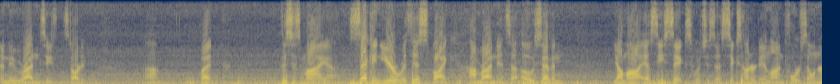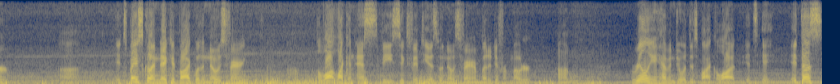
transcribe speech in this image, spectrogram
a new riding season started. Um, but this is my uh, second year with this bike. I'm riding. It's a 07 yamaha FZ6 which is a 600 inline four cylinder uh, it's basically a naked bike with a nose fairing. Um, a lot like an SV650 is with a nose fairing, but a different motor. Um, really have enjoyed this bike a lot. It's it, it does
